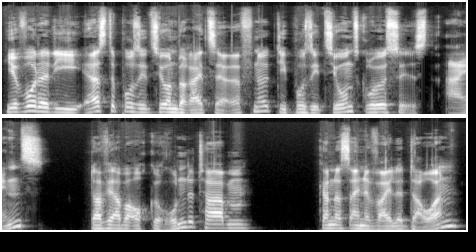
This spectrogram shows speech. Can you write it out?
Hier wurde die erste Position bereits eröffnet, die Positionsgröße ist 1. Da wir aber auch gerundet haben, kann das eine Weile dauern.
